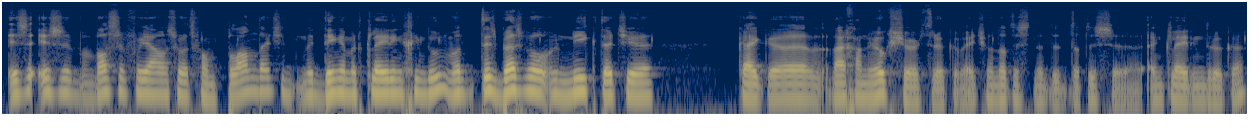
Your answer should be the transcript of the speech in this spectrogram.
is, is was er voor jou een soort van plan dat je met dingen met kleding ging doen? Want het is best wel uniek dat je... Kijk, eh, wij gaan nu ook shirts drukken, weet je. Want dat is, dat- is eh, en kleding drukken.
